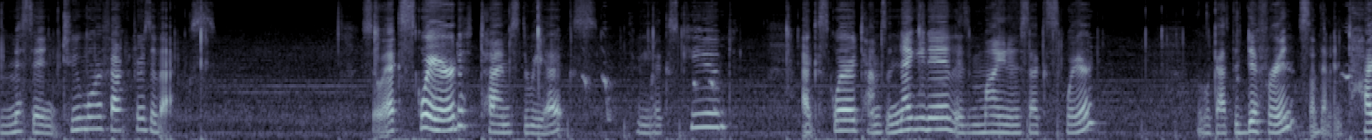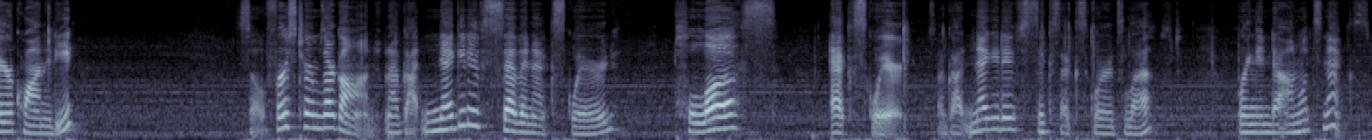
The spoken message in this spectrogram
I'm missing two more factors of x. So x squared times 3x, 3x cubed. x squared times the negative is minus x squared. We look at the difference of that entire quantity. So first terms are gone, and I've got negative 7x squared plus x squared. So I've got negative 6x squareds left, bringing down what's next.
